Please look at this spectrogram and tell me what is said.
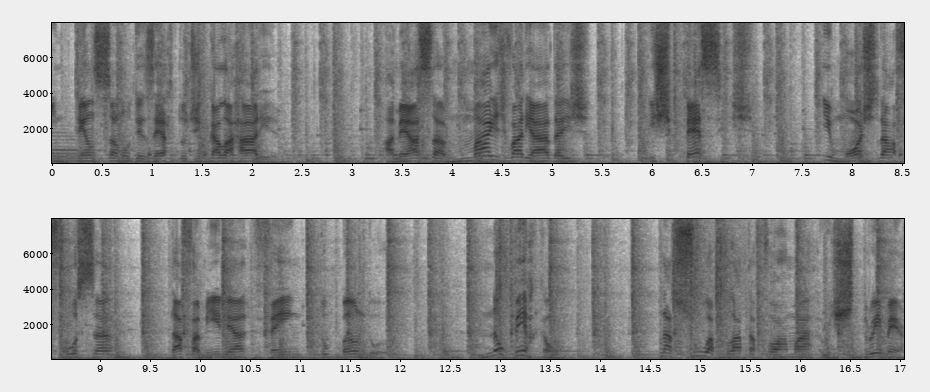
intensa no deserto de Kalahari ameaça mais variadas espécies e mostra a força da família vem do bando. Não percam na sua plataforma streamer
